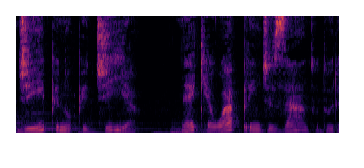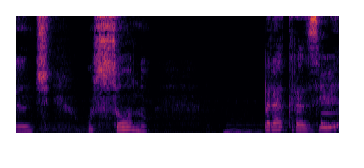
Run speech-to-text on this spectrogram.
de hipnopedia, né, que é o aprendizado durante o sono, para trazer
